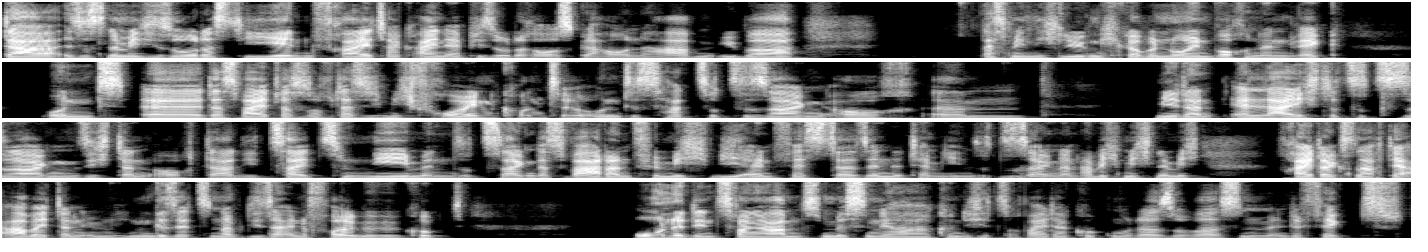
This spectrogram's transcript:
da ist es nämlich so, dass die jeden Freitag eine Episode rausgehauen haben über, lass mich nicht lügen, ich glaube neun Wochen hinweg. Und äh, das war etwas, auf das ich mich freuen konnte und es hat sozusagen auch ähm, mir dann erleichtert, sozusagen, sich dann auch da die Zeit zu nehmen, sozusagen. Das war dann für mich wie ein fester Sendetermin, sozusagen. Dann habe ich mich nämlich freitags nach der Arbeit dann eben hingesetzt und habe diese eine Folge geguckt, ohne den Zwang haben zu müssen, ja, könnte ich jetzt noch weiter gucken oder sowas. Im Endeffekt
